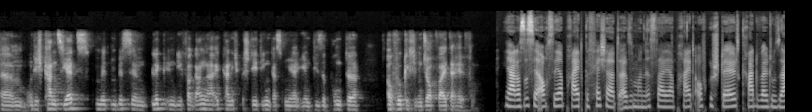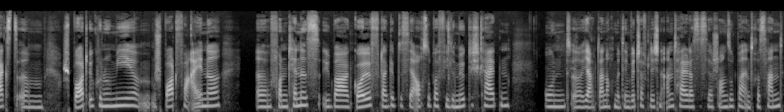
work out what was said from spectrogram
Und ich kann es jetzt mit ein bisschen Blick in die Vergangenheit kann ich bestätigen, dass mir eben diese Punkte auch wirklich im Job weiterhelfen. Ja, das ist ja auch sehr breit gefächert. Also man ist da ja breit aufgestellt, gerade weil du sagst, ähm, Sportökonomie, Sportvereine äh, von Tennis über Golf, da gibt es ja auch super viele Möglichkeiten. Und äh, ja, dann noch mit dem wirtschaftlichen Anteil, das ist ja schon super interessant.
